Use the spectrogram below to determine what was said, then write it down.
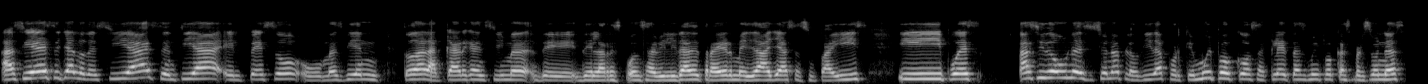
Así es, ella lo decía, sentía el peso o más bien toda la carga encima de, la responsabilidad de traer medallas a su país y pues ha sido una decisión aplaudida porque muy pocos atletas, muy pocas personas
